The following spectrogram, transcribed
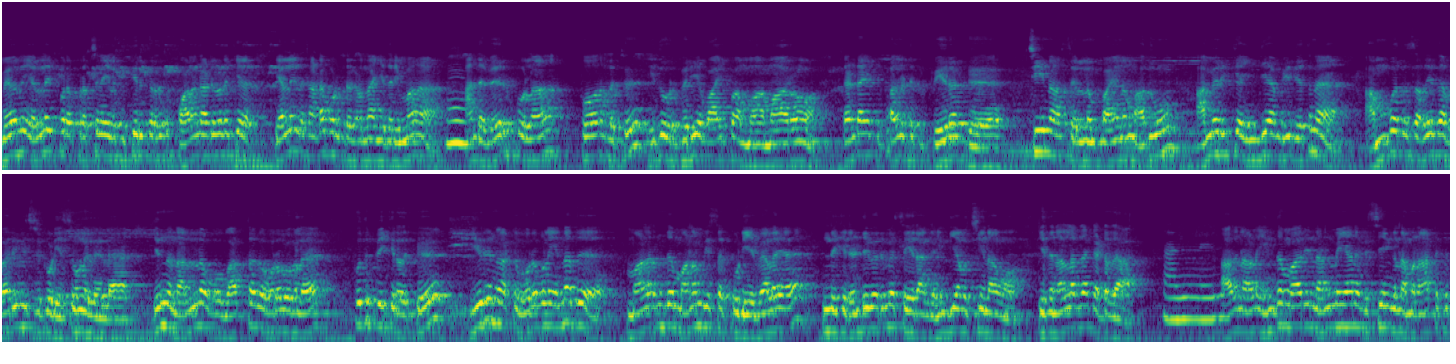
மேலும் எல்லைப்புற பிரச்சனைகளுக்கு தீர்க்கிறதுக்கு பல நாடுகளுக்கு எல்லையில் சண்டை போட்டுட்டு இருக்கிறாங்க தெரியுமா? அந்த வெறுப்புலாம் போகிறதுக்கு இது ஒரு பெரிய வாய்ப்பாக மா மாறும். ரெண்டாயிரத்தி பதினெட்டுக்கு பிறகு சீனா செல்லும் பயணம் அதுவும் அமெரிக்கா இந்தியா மீது எத்தனை? ஐம்பது சதவீதம் வரி வச்சிருக்கக்கூடிய சூழ்நிலையில் இன்னும் நல்ல வர்த்தக உறவுகளை புதுப்பிக்கிறதுக்கு இரு நாட்டு உறவுகளும் என்னது? மலர்ந்து மனம் வீசக்கூடிய வேலையை இன்னைக்கு ரெண்டு பேருமே செய்கிறாங்க இந்தியாவும் சீனாவும் இது நல்லதா கெட்டதா? அதனால இந்த மாதிரி நன்மையான விஷயங்கள் நம்ம நாட்டுக்கு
